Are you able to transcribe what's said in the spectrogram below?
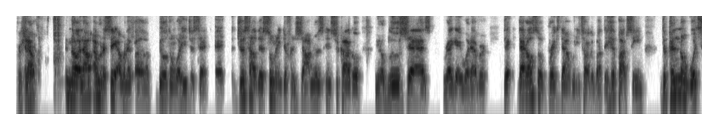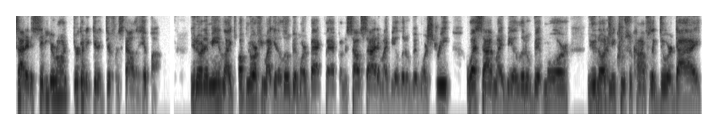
For sure. No, and I, I want to say I want to uh, build on what he just said. Uh, just how there's so many different genres in Chicago. You know, blues, jazz, reggae, whatever. That that also breaks down when you talk about the hip hop scene. Depending on which side of the city you're on, you're going to get a different style of hip hop. You know what I mean? Like up north, you might get a little bit more backpack. On the south side, it might be a little bit more street. West side might be a little bit more, you know what I mean? Crucial conflict, do or die,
